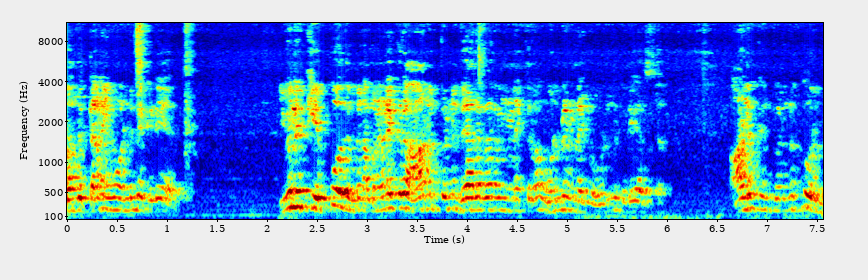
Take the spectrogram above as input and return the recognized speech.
வந்துட்டானா இவன் ஒண்ணுமே கிடையாது. இவனுக்கு எப்போதுமே நம்ம நினைக்கிற ஆணும் பெண்ணு வேற வேற நினைக்கிறோம் ஒண்ணு நினைக்கிறோம் ஒண்ணு கிடையாது சார். ஆணுக்கும் பெண்ணுக்கும் ஒரு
